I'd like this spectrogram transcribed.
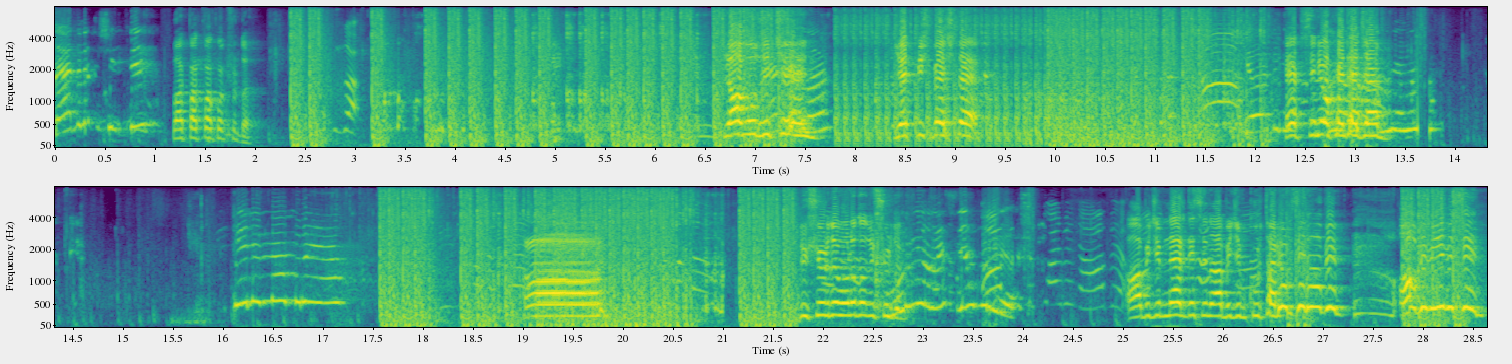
Nereden ateş etti? Bak bak bak bak şurada. Yavuz için. Lan, 75'te. Gördüm. Hepsini yok edeceğim. Gelin lan buraya. Aa! Düşürdüm onu da düşürdüm. Vurmuyor lan silah abi. Abicim neredesin abicim? Kurtarıyorum seni abim. Abim iyi misin?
